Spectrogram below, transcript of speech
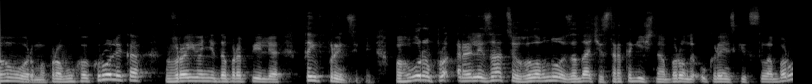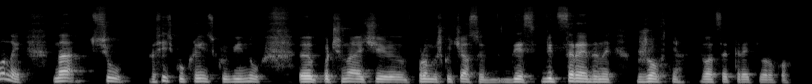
Поговоримо про вухо кроліка в районі Добропілля, та й в принципі поговоримо про реалізацію головної задачі стратегічної оборони українських сил оборони на цю російсько-українську війну, е, починаючи в проміжку часу десь від середини жовтня 23-го року.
